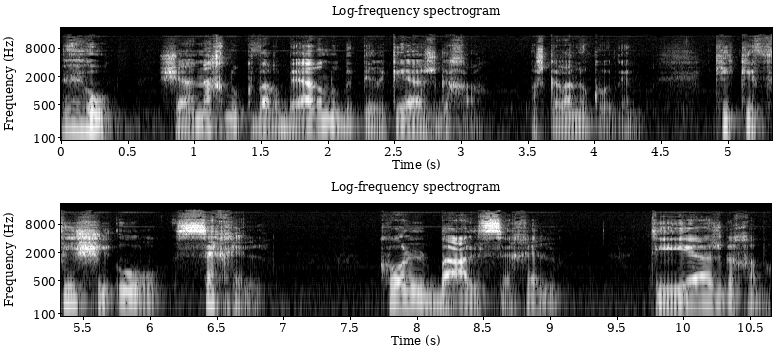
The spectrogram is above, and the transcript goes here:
והוא. שאנחנו כבר ביארנו בפרקי ההשגחה, מה שקראנו קודם, כי כפי שיעור שכל, כל בעל שכל, תהיה ההשגחה בו.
